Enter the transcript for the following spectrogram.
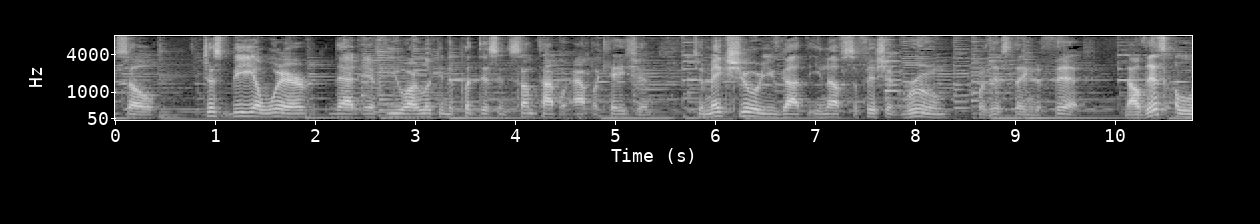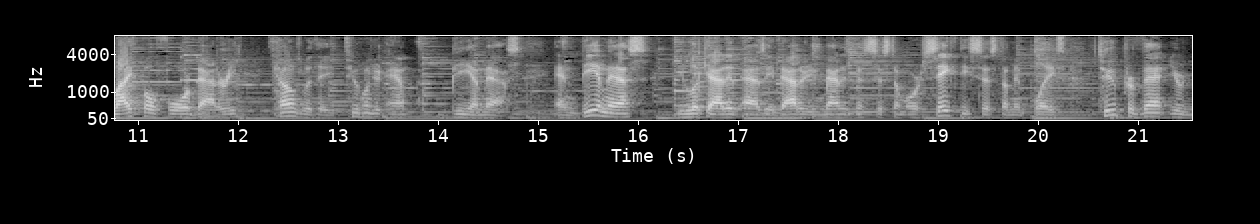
So just be aware that if you are looking to put this in some type of application, to make sure you got enough sufficient room for this thing to fit. Now this LiFePO 4 battery comes with a 200 amp BMS. And BMS, you look at it as a battery management system or safety system in place to prevent your,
